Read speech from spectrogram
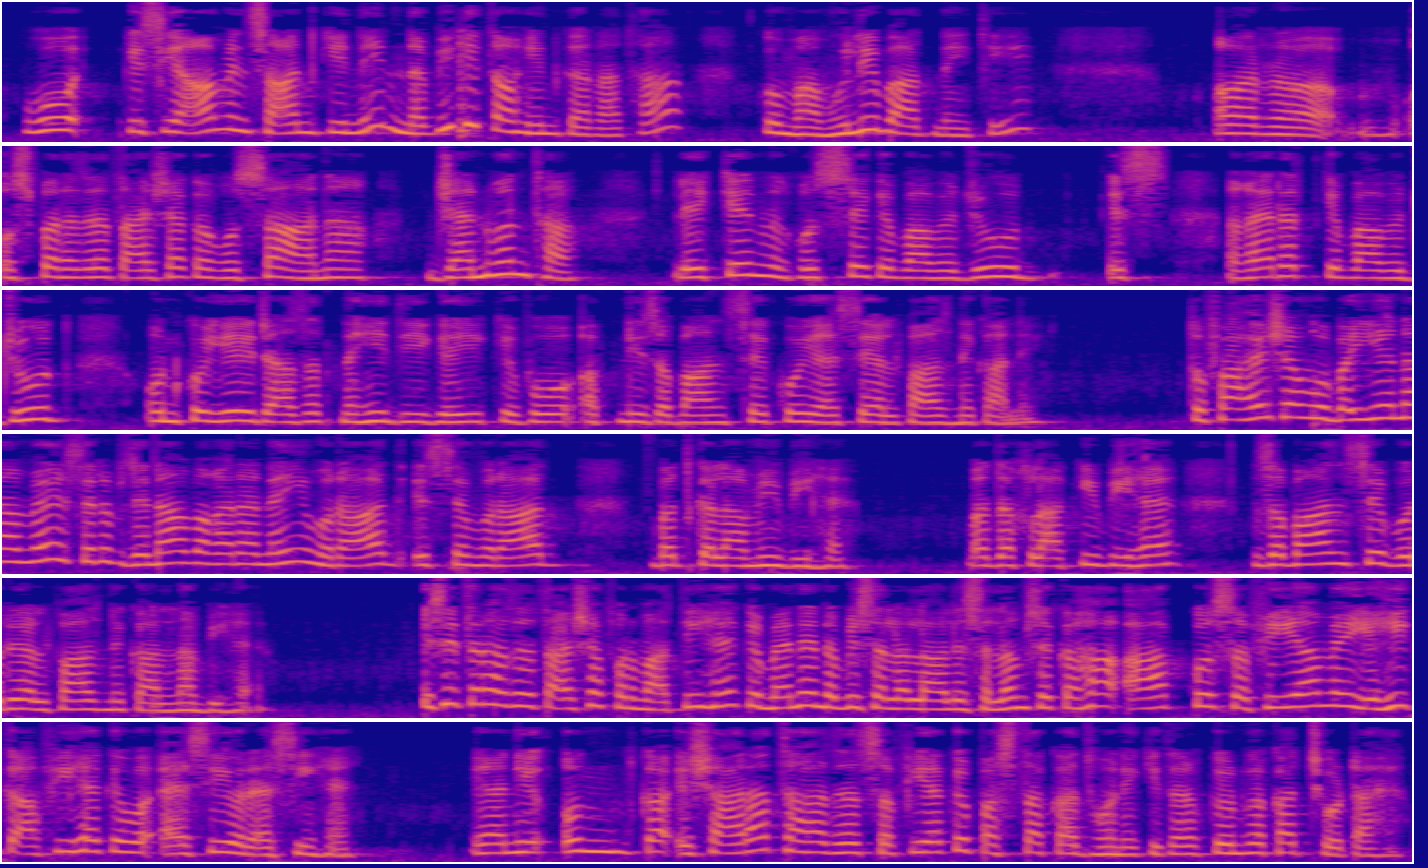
وہ کسی عام انسان کی نہیں، نبی کی توہین کر رہا تھا۔ کوئی معمولی بات نہیں تھی۔ اور اس پر حضرت عائشہ کا غصہ آنا جینون تھا، لیکن غصے کے باوجود، اس غیرت کے باوجود ان کو یہ اجازت نہیں دی گئی کہ وہ اپنی زبان سے کوئی ایسے الفاظ نکالیں۔ تو فواہش مبینہ میں صرف زنا وغیرہ نہیں، مراد، اس سے مراد بد کلامی بھی ہے بد اخلاقی بھی ہے، زبان سے برے الفاظ نکالنا بھی ہے۔ اسی طرح حضرت عائشہ فرماتی ہے کہ میں نے نبی صلی اللہ علیہ وسلم سے کہا، آپ کو صفیہ میں یہی کافی ہے کہ وہ ایسی اور ایسی ہیں۔ یعنی ان کا اشارہ تھا حضرت صفیہ کے پستہ قد ہونے کی طرف کہ ان کا قد چھوٹا ہے۔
